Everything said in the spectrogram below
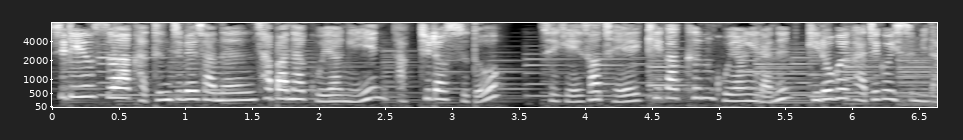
시리우스와 같은 집에 사는 사바나 고양이인 악튜러스도 세계에서 제일 키가 큰 고양이라는 기록을 가지고 있습니다.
